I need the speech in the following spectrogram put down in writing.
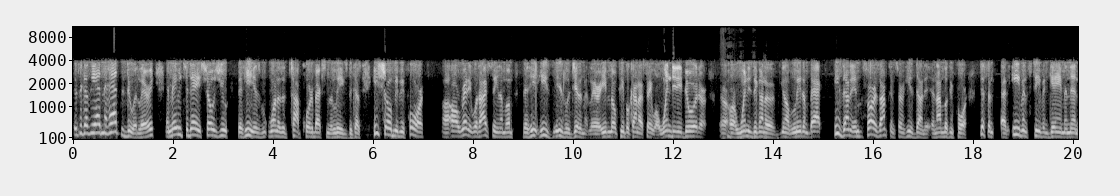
It's because he hadn't had to do it, Larry. And maybe today shows you that he is one of the top quarterbacks in the leagues because he showed me before uh, already what I've seen of him that he, he's he's legitimate, Larry. Even though people kind of say, well, when did he do it, or or, or when is he going to you know lead them back? He's done it. And as far as I'm concerned, he's done it. And I'm looking for just an, an even Steven game. And then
